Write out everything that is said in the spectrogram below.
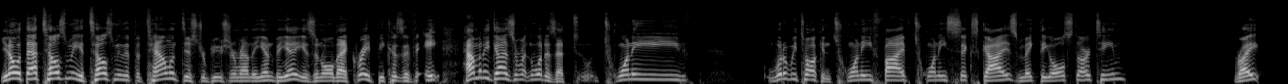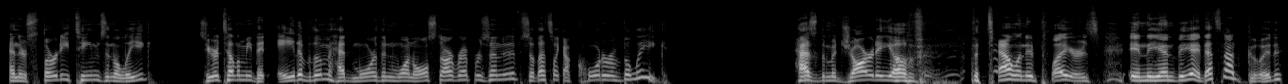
You know what that tells me? It tells me that the talent distribution around the NBA isn't all that great because if eight, how many guys are, what is that, 20, what are we talking 25 26 guys make the all-star team? Right? And there's 30 teams in the league? So you're telling me that eight of them had more than one all-star representative? So that's like a quarter of the league. Has the majority of the talented players in the nba that's not good.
